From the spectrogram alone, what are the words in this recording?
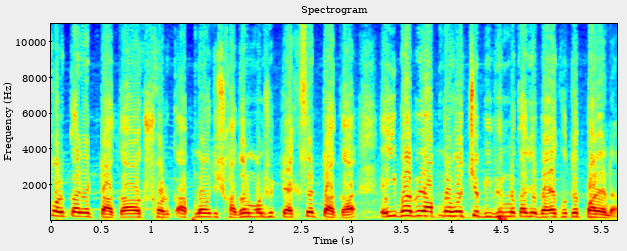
সরকারের টাকা, সরকার আপনার হচ্ছে সাধারণ মানুষের ট্যাক্সের টাকা, এইভাবে আপনার হচ্ছে বিভিন্ন কাজে ব্যয় হতে পারে না।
